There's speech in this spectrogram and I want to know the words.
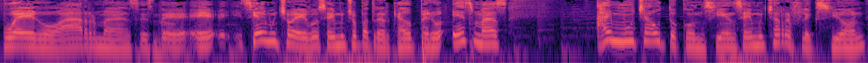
fuego, armas, este, eh, sí hay mucho ego, sí hay mucho patriarcado, pero es más hay mucha autoconciencia, hay mucha reflexión,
